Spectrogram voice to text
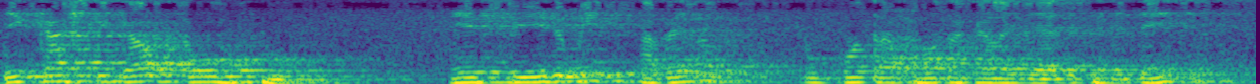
de castigar o corpo. Refiro-me, tá vendo? Um contraponto àquela ideia de penitências.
